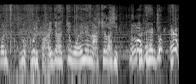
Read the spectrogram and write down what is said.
પડી પડી પાડી જા કે હોય ને નાખેલા છે. હેડજો હેડો.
